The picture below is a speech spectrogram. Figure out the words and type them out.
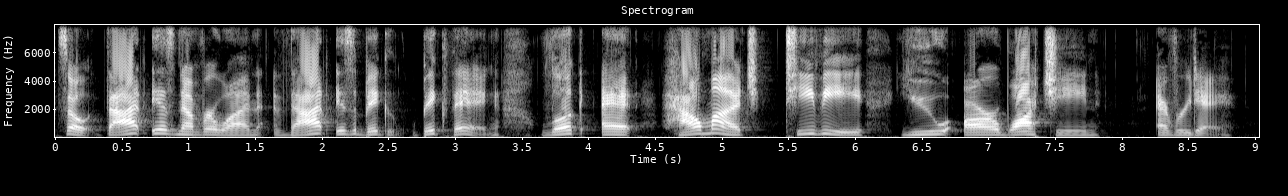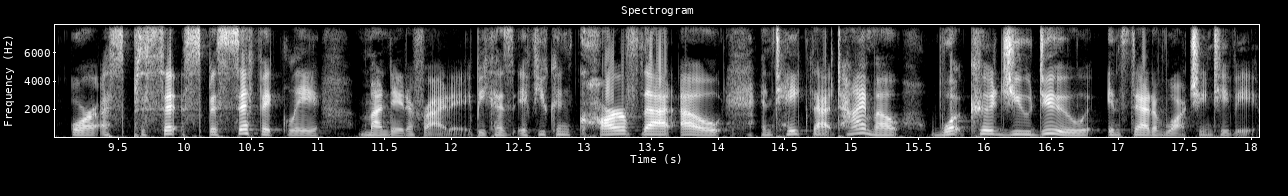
So that is number one. That is a big, big thing. Look at how much TV you are watching every day or a speci- specifically Monday to Friday. Because if you can carve that out and take that time out, what could you do instead of watching TV?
